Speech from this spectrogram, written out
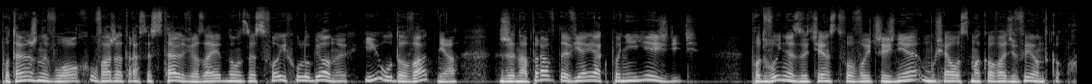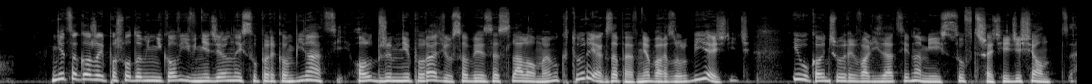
Potężny Włoch uważa trasę Stelvio za jedną ze swoich ulubionych i udowadnia, że naprawdę wie jak po niej jeździć. Podwójne zwycięstwo w ojczyźnie musiało smakować wyjątkowo. Nieco gorzej poszło Dominikowi w niedzielnej superkombinacji. Olbrzym nie poradził sobie ze slalomem, który jak zapewnia bardzo lubi jeździć i ukończył rywalizację na miejscu w trzeciej dziesiątce.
